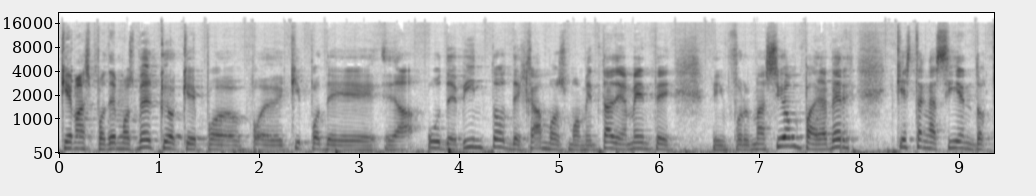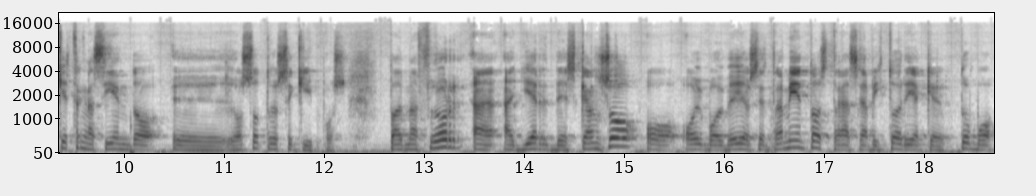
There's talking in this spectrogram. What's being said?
¿Qué más podemos ver? Creo que por, el equipo de la U de Vinto dejamos momentáneamente información para ver qué están haciendo, qué están haciendo eh, los otros equipos. Palmaflor ayer descansó o hoy volvería a los entrenamientos tras la victoria que tuvo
